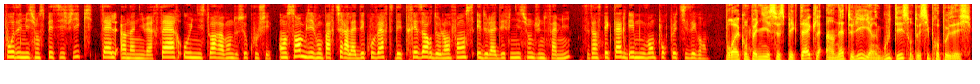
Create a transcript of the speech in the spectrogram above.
pour des missions spécifiques telles un anniversaire ou une histoire avant de se coucher. Ensemble, ils vont partir à la découverte des trésors de l'enfance et de la définition d'une famille. C'est un spectacle émouvant pour petits et grands. Pour accompagner ce spectacle, un atelier et un goûter sont aussi proposés.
